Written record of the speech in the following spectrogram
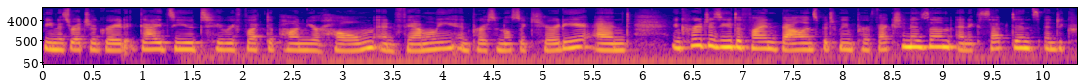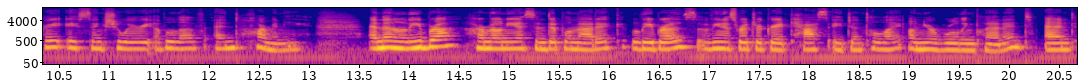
Venus retrograde guides you to reflect upon your home and family and personal security and encourages you to find balance between perfectionism and acceptance and to create a sanctuary of love and harmony. And then Libra, harmonious and diplomatic. Libras, Venus retrograde casts a gentle light on your ruling planet, and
